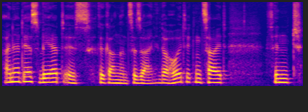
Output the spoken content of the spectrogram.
einer, der es wert ist, gegangen zu sein. In der heutigen Zeit sind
